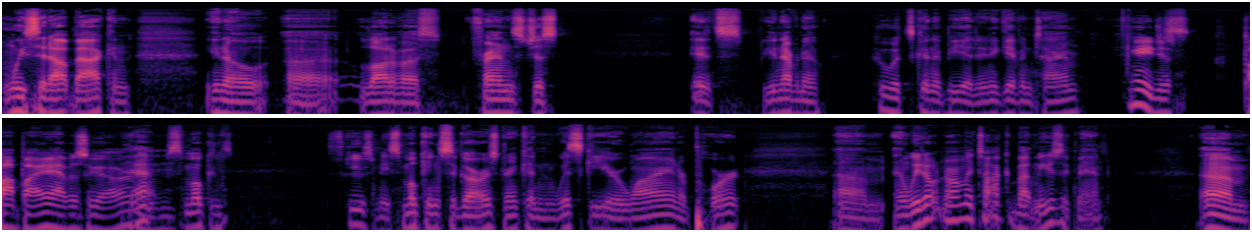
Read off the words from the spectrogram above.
We sit out back, and you know, uh, a lot of us friends just it's you never know who it's going to be at any given time. Yeah, you just pop by, have a cigar. Yeah, and- smoking. Excuse me, smoking cigars, drinking whiskey or wine or port, um, and we don't normally talk about music, man. Um,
